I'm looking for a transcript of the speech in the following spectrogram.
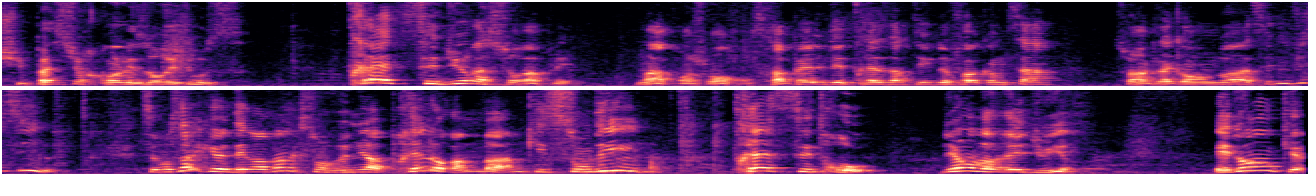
je suis pas sûr qu'on les aurait tous. 13 c'est dur à se rappeler. Voilà, franchement, on se rappelle des 13 articles de foi comme ça, sur un claquement de doigts, c'est difficile. C'est pour ça qu'il y a des rabbins qui sont venus après le Rambam, qui se sont dit 13 c'est trop, viens on va réduire. Et donc,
